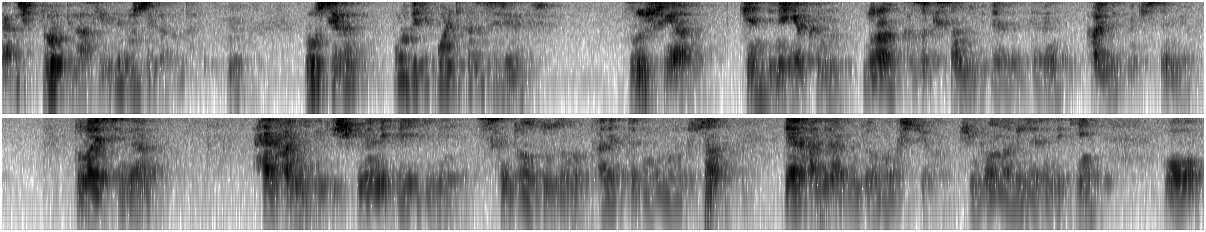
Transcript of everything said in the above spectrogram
yaklaşık 4000 askeriyle Rusya katıldı. Rusya'nın buradaki politikası sizce nedir? Rusya kendine yakın duran Kazakistan gibi devletleri kaybetmek istemiyor. Dolayısıyla herhangi bir iş güvenlikle ilgili sıkıntı olduğu zaman talepte bulunursa derhal yardımcı olmak istiyor. Çünkü onların üzerindeki o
